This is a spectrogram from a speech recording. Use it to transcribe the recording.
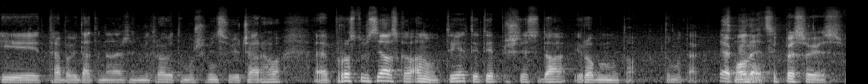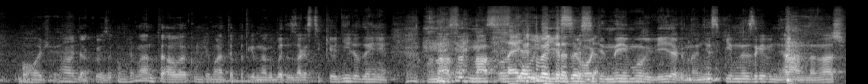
І треба віддати належне Дмитрові, тому що він в свою чергу е, просто взяв, сказав, а ну ти, ти, ти прийшли сюди і робимо то. Тому так. Я Молодець. підписуюсь, погоджуюсь. Ну, дякую за компліменти, але компліменти потрібно робити зараз тільки одній людині. У нас, у нас сьогодні неймовірно, ні з ким не зрівняно. Наш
